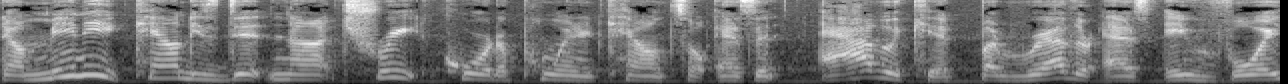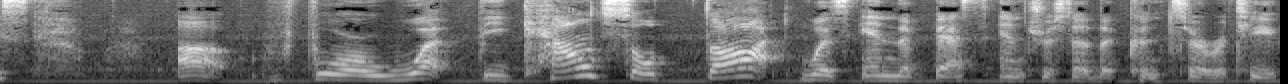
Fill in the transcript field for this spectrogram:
Now, many counties did not treat court appointed counsel as an advocate, but rather as a voice uh, for what the counsel thought was in the best interest of the conservatee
